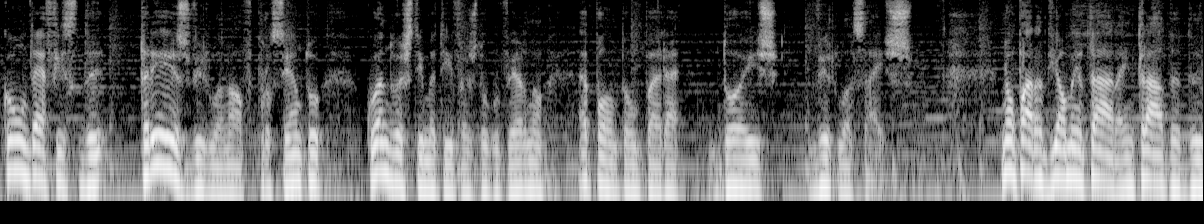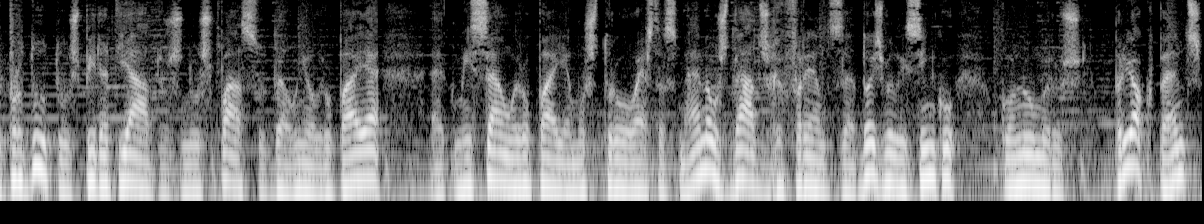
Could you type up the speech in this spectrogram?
com um déficit de 3,9%, quando as estimativas do governo apontam para 2,6%. Não para de aumentar a entrada de produtos pirateados no espaço da União Europeia. A Comissão Europeia mostrou esta semana os dados referentes a 2005, com números preocupantes,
